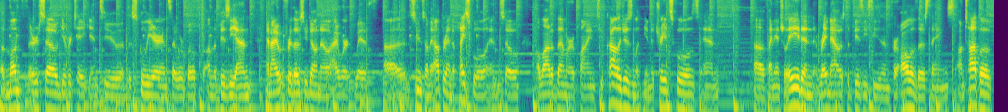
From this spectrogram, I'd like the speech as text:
a month or so, give or take, into the school year. And so we're both on the busy end. And I, for those who don't know, I work with uh, students on the upper end of high school. And so a lot of them are applying to colleges and looking into trade schools and uh, financial aid. And right now is the busy season for all of those things, on top of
